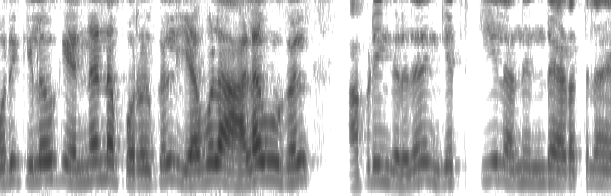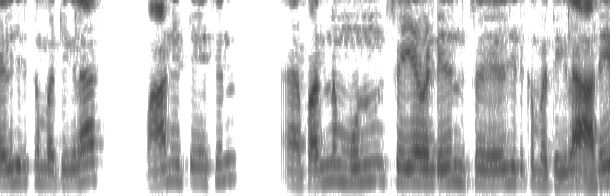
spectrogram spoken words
ஒரு கிலோவுக்கு என்னென்ன பொருட்கள் எவ்வளோ அளவுகள் அப்படிங்கிறத இங்கே கீழே வந்து இந்த இடத்துல எழுதியிருக்கேன் பார்த்தீங்களா மானிட்டேஷன் பண்ண முன் செய்ய வேண்டியதுன்னு சொல்லி எழுதியிருக்கேன் பார்த்தீங்களா அதே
